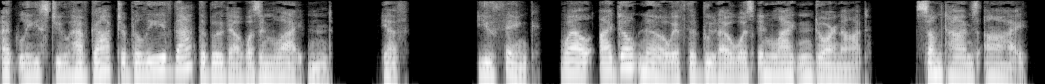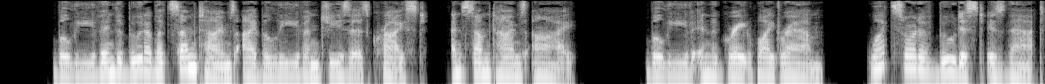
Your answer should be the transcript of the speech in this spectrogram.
At least you have got to believe that the Buddha was enlightened. If you think, well, I don't know if the Buddha was enlightened or not. Sometimes I believe in the Buddha, but sometimes I believe in Jesus Christ, and sometimes I believe in the Great White Ram. What sort of Buddhist is that?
